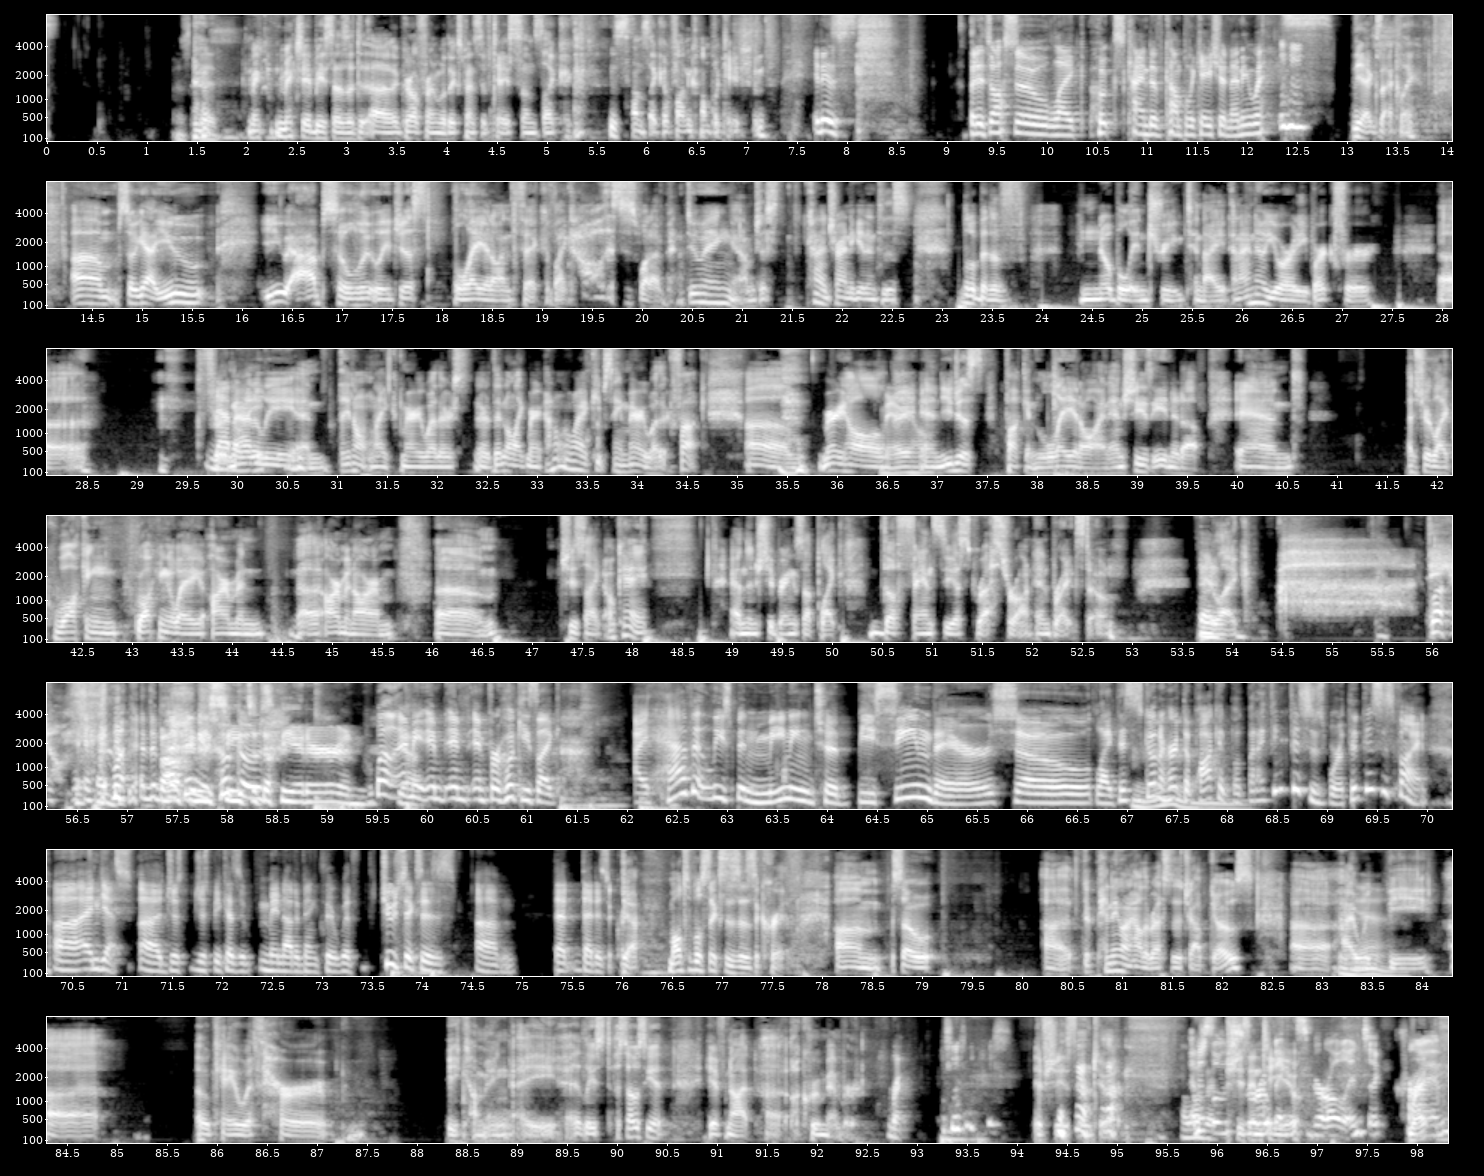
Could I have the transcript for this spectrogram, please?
Good. Mick, Mick JB says a uh, girlfriend with expensive taste sounds like sounds like a fun complication. It is, but it's also like Hook's kind of complication, anyways. Yeah, exactly. Um, so yeah, you you absolutely just lay it on thick of like, oh, this is what I've been doing. I'm just kind of trying to get into this little bit of noble intrigue tonight. And I know you already work for uh for Natalie. Natalie, and they don't like Merryweather or they don't like Mary I don't know why I keep saying Merryweather. Fuck. Um Mary Hall Mary Hall. and you just fucking lay it on and she's eating it up and as you're like walking walking away arm in uh, arm in arm um she's like okay and then she brings up like the fanciest restaurant in brightstone and you're like ah, Well, damn well, and the, the thing is, Hook seats at the theater and Well, I mean, and, and and for Hook, he's like, I have at least been meaning to be seen there, so like this is going to hurt the Mm. pocketbook, but I think this is worth it. This is fine. Uh, and yes, uh, just just because it may not have been clear with two sixes, um, that that is a crit. Yeah, multiple sixes is a crit. Um, so uh, depending on how the rest of the job goes, uh, I would be uh, okay with her becoming a at least associate, if not uh, a crew member. Right. if she's into it. I I love just it. love She's into you. this girl into crime.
